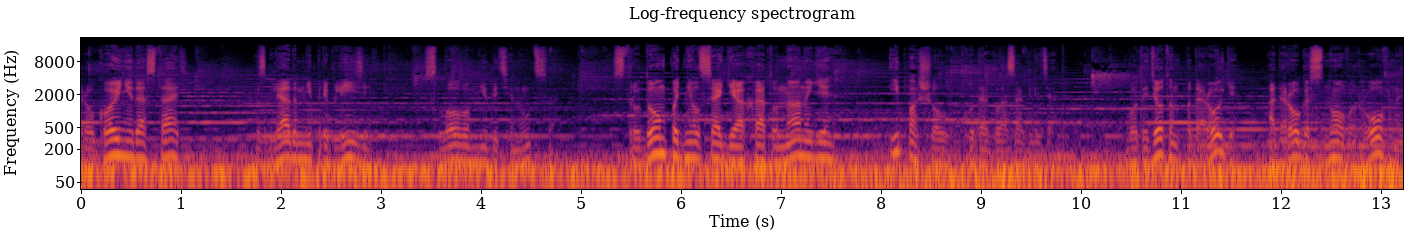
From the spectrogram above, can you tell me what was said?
Рукой не достать, взглядом не приблизить, словом не дотянуться. С трудом поднялся Геохату на ноги и пошел, куда глаза глядят. Вот идет он по дороге, а дорога снова ровная,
